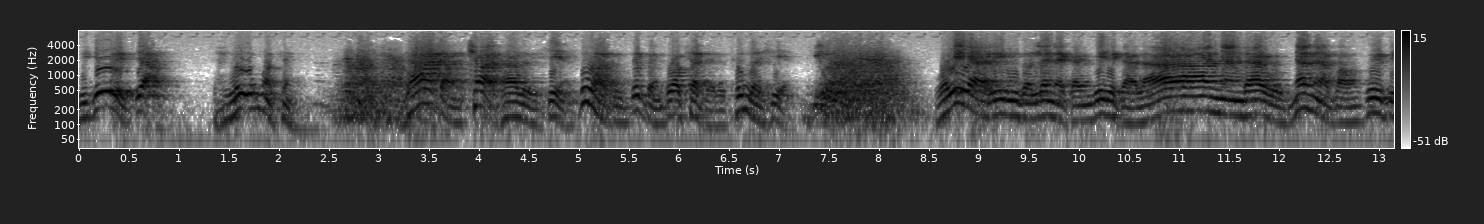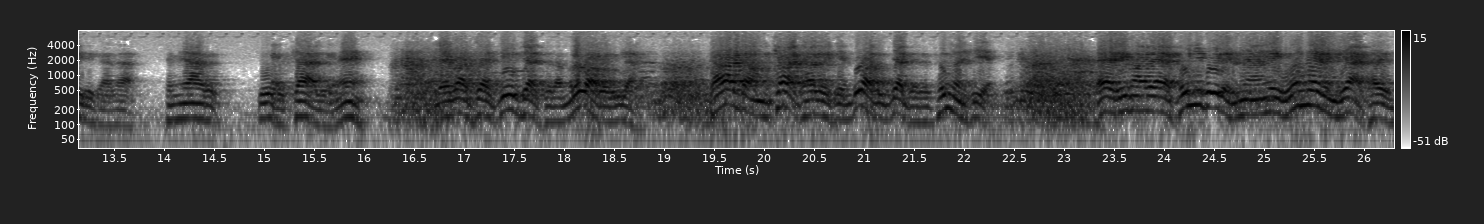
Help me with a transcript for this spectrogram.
ဒီကျိုးတွေကြဒါလုံးဝဖြစ်ဒါတောင်ချထားလို့ရှိရင်သူ့ဟာသူတက်ပင်တော့ဖြတ်တယ်လို့ထုံးတယ်ရှိရဲ့ ဝိရရီဟူသောလက်နဲ့ကင်ပြီးဒီကလာညံသားကိုညံ့ညံ့ပေါအောင်တွေးပြီးဒီကလာခင်ဗျားတို့ကျိုးကိုဖြတ်ရမယ်လေကဖြတ်ကျိုးဖြတ်ဆိုတာမလုပ်ရဘူးလားဒါတောင်ချထားလို့ရှင်သူ့ဟာသူပြတ်တယ်လို့ထုံးတယ်ရှိရဲ့အဲဒီမှာလေဘုန်းကြီးပြောတဲ့ဉာဏ်လေးဝန်းထဲရင်ရထားရင်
